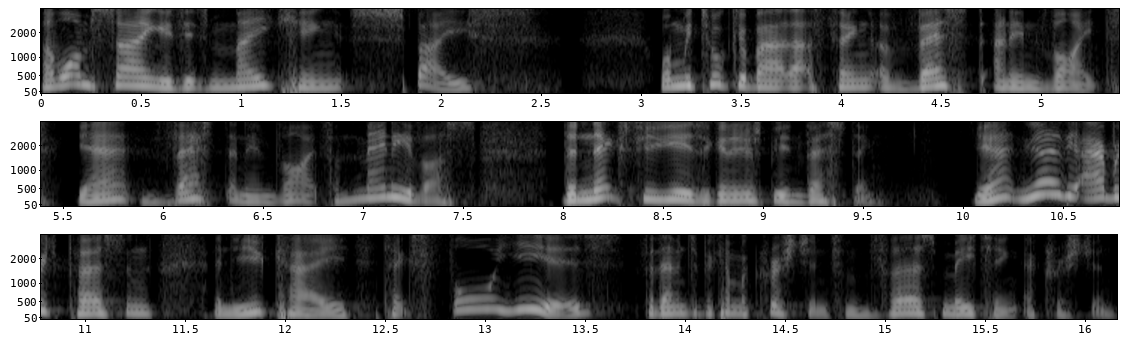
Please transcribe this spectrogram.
And what I'm saying is, it's making space. When we talk about that thing of vest and invite, yeah, invest and invite. For many of us, the next few years are going to just be investing. Yeah, you know, the average person in the UK takes four years for them to become a Christian from first meeting a Christian.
